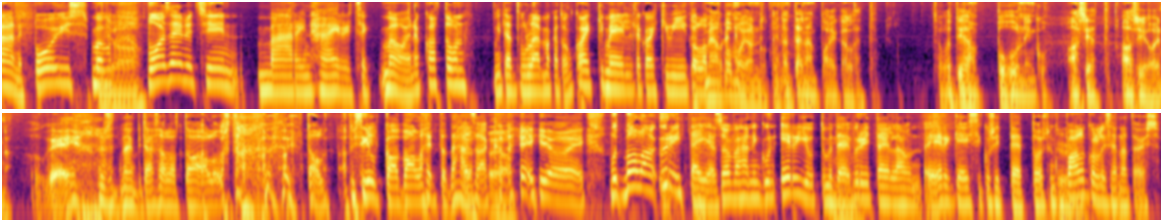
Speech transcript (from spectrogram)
äänet pois. Mä, Joo. mua se ei nyt siinä määrin häiritse. Mä aina katon, mitä tulee. Mä katon kaikki mailit ja kaikki viikonloppuna. Meidän pomoja on nyt muuten tänään paikalla, että sä voit ihan puhua niin kuin asiat asioina. Okei, okay. no sitten meidän pitäisi aloittaa alusta. Tämä on silkkaa valhetta tähän saakka. Joo, ei. Mutta me ollaan yrittäjiä, se on vähän niin kuin eri juttu. Me mm. Yrittäjillä on eri keissi kuin sitten, että olisi niin palkollisena töissä.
